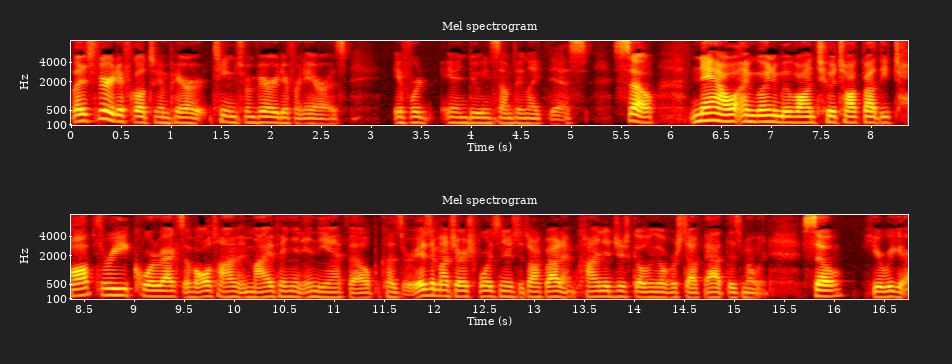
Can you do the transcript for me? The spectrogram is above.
But it's very difficult to compare teams from very different eras if we're in doing something like this. So now I'm going to move on to a talk about the top three quarterbacks of all time, in my opinion, in the NFL, because there isn't much other sports news to talk about. I'm kind of just going over stuff at this moment. So here we go.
